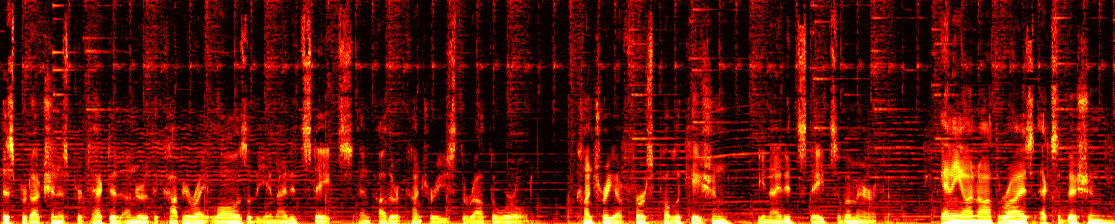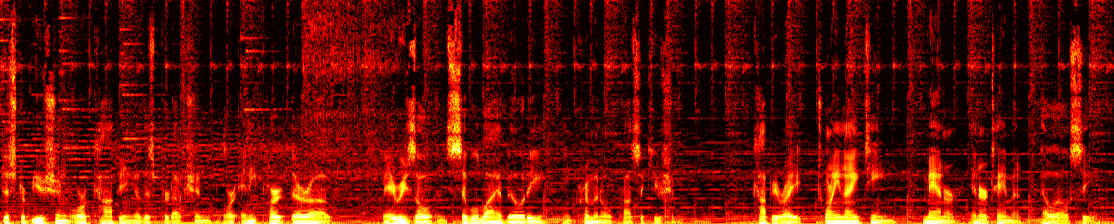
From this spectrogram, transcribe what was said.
This production is protected under the copyright laws of the United States and other countries throughout the world. Country of first publication, United States of America. Any unauthorized exhibition, distribution, or copying of this production, or any part thereof, may result in civil liability and criminal prosecution. Copyright 2019 Manor Entertainment, LLC.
